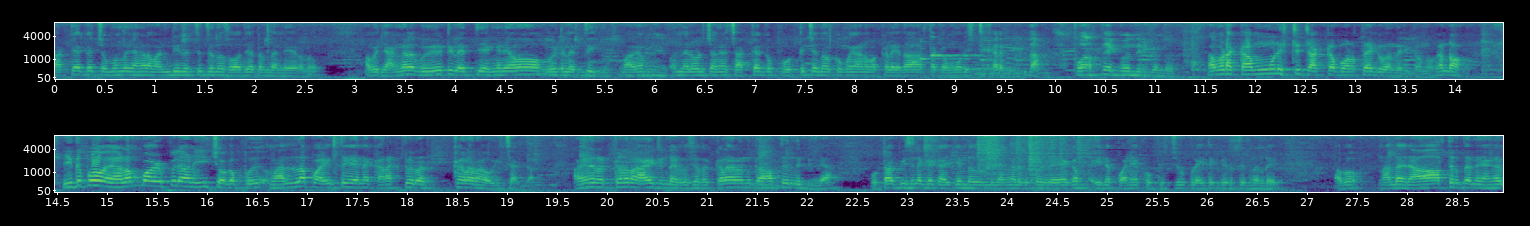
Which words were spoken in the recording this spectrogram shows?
ചക്കയൊക്കെ ചുമന്ന് ഞങ്ങളെ വണ്ടിയിൽ എത്തിച്ചെന്ന സോചേട്ടൻ തന്നെയായിരുന്നു. അപ്പോൾ ഞങ്ങൾ വീട്ടിലെത്തി എങ്ങനെയോ വീട്ടിലെത്തി. മകൻ നിലവിളിച്ച് അങ്ങനെ ചക്കയൊക്കെ പൊട്ടിച്ച് നോക്കുമ്പോഴാണ് മക്കളെ യഥാർത്ഥ കമ്മ്യൂണിസ്റ്റ് ഇതാ പുറത്തേക്ക് വന്നിരിക്കുന്നത്. നമ്മുടെ കമ്മ്യൂണിസ്റ്റ് ചക്ക പുറത്തേക്ക് വന്നിരിക്കുന്നു. കണ്ടോ? ഇതിപ്പോൾ ഇളം പഴുപ്പിലാണ് ഈ ചുവപ്പ്. നല്ല പഴുത്ത് കഴിഞ്ഞാൽ കറക്റ്റ് റെഡ് കളറാവും ഈ ചക്ക. അങ്ങനെ റെഡ് കളർ ആയിട്ടുണ്ടായിരുന്നു. പക്ഷേ റെഡ് കളറൊന്നും കാത്തു നിന്നിട്ടില്ല. കുട്ടാപ്പീസിനൊക്കെ കഴിക്കേണ്ടതുകൊണ്ട് ഞങ്ങളിതിപ്പോൾ വേഗം ഇതിന്റെ പണിയൊക്കെ ഒപ്പിച്ചു പ്ലേറ്റൊക്കെ എടുത്തിരുന്നുണ്ട് അപ്പോൾ നല്ല രാത്രി തന്നെ ഞങ്ങൾ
